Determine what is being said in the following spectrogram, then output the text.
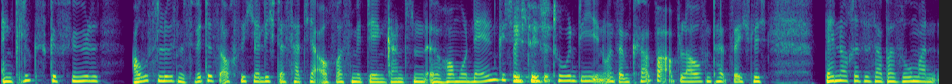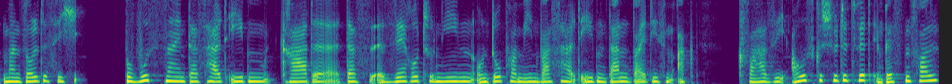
ein Glücksgefühl auslösen. Es wird es auch sicherlich. Das hat ja auch was mit den ganzen äh, hormonellen Geschichten Richtig. zu tun, die in unserem Körper ablaufen tatsächlich. Dennoch ist es aber so, man, man sollte sich bewusst sein, dass halt eben gerade das Serotonin und Dopamin, was halt eben dann bei diesem Akt quasi ausgeschüttet wird, im besten Fall,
